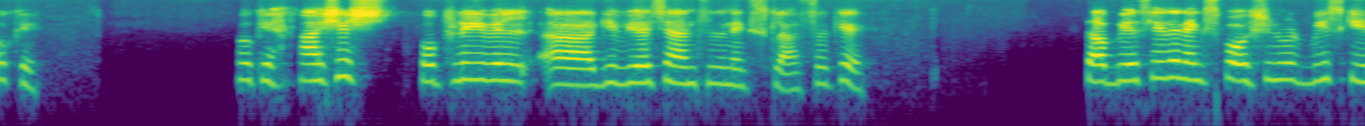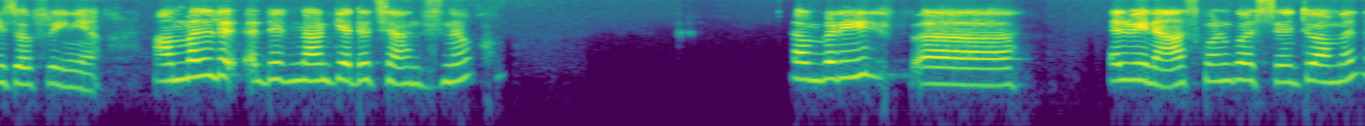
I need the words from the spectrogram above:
Okay. Okay, Ashish. Hopefully, will uh, give you a chance in the next class. Okay. So obviously, the next portion would be schizophrenia. Amal did not get a chance, no. Somebody, uh, Elvina, ask one question to Amal.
